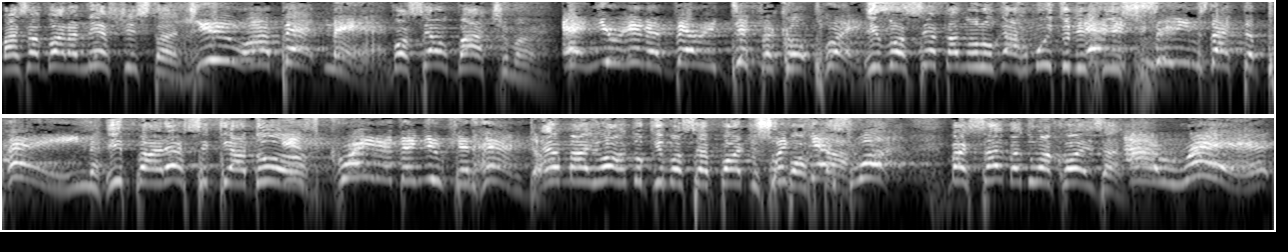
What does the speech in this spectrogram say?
Mas agora neste instante, you are Batman. você é o Batman And you're in a very difficult place. e você está num lugar muito And it difícil seems like the pain e parece que a dor is greater than you can handle. é maior do que você pode But suportar. guess what? Mas saiba de uma coisa, I read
